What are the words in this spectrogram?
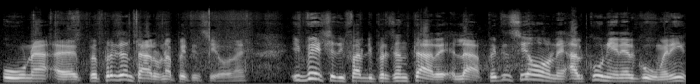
una, per presentare una petizione. Invece di fargli presentare la petizione, alcuni energumeni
